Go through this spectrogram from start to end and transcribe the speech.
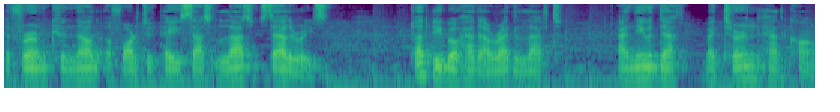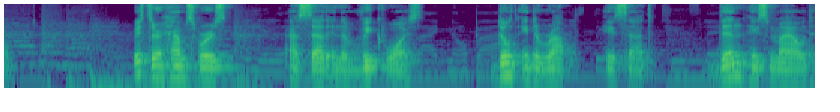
the firm could not afford to pay such large salaries. Twenty people had already left. I knew that my turn had come. Mr. Hemsworth, I said in a weak voice, don't interrupt, he said. Then he smiled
